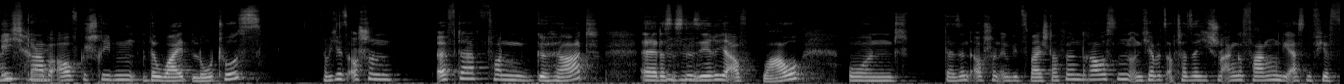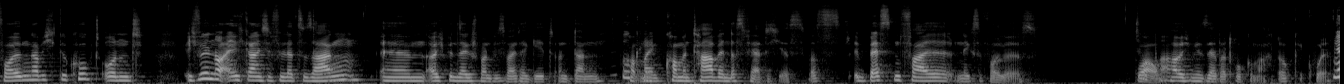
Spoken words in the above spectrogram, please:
ich ich gerne. habe aufgeschrieben The White Lotus. Habe ich jetzt auch schon öfter von gehört. Äh, das Mhm. ist eine Serie auf Wow. Und da sind auch schon irgendwie zwei Staffeln draußen. Und ich habe jetzt auch tatsächlich schon angefangen. Die ersten vier Folgen habe ich geguckt. Und ich will noch eigentlich gar nicht so viel dazu sagen. Ähm, aber ich bin sehr gespannt, wie es weitergeht. Und dann kommt Okay. mein Kommentar, wenn das fertig ist. Was im besten Fall nächste Folge ist. Wow, Super. habe ich mir selber Druck gemacht. Okay, cool.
